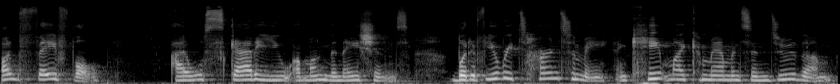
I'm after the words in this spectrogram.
unfaithful, I will scatter you among the nations. But if you return to me and keep my commandments and do them,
